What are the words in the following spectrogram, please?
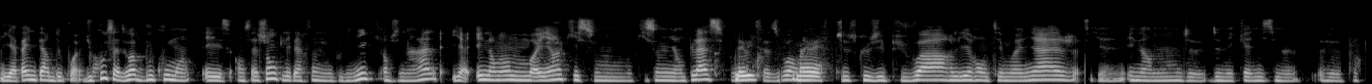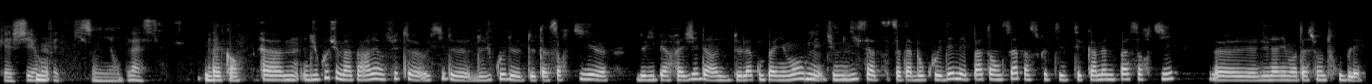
Il n'y a pas une perte de poids. Du coup, ça se voit beaucoup moins. Et en sachant que les personnes boulimiques, en général, il y a énormément de moyens qui sont, qui sont mis en place pour que ça se voit. De ce que j'ai pu voir, lire en témoignage, il y a énormément de, de mécanismes euh, pour cacher, en mm. fait, qui sont mis en place. D'accord. Euh, du coup, tu m'as parlé ensuite euh, aussi de, du coup de, ta sortie de l'hyperphagie, de l'accompagnement, mais tu me dis que ça, ça t'a beaucoup aidé, mais pas tant que ça parce que tu n'étais quand même pas sortie d'une alimentation troublée.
